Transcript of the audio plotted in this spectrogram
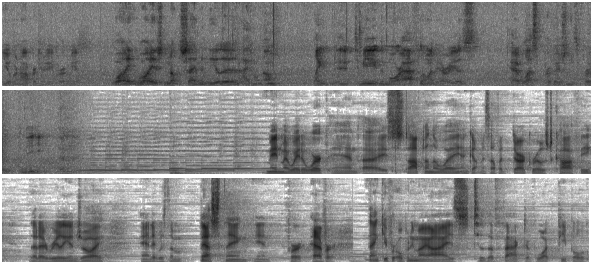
you have an opportunity for a meal. Why? Why is not the same in the other? I don't know. Like to me, the more affluent areas have less provisions for the needy than. Made my way to work, and I stopped on the way and got myself a dark roast coffee that I really enjoy, and it was the best thing in forever. Thank you for opening my eyes to the fact of what people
